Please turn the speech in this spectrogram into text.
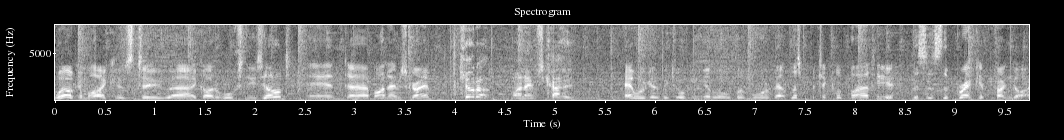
Welcome hikers to uh, Guided Walks New Zealand and uh, my name's Graham Kia ora, my name's Kahu. and we're going to be talking a little bit more about this particular plant here. This is the bracket fungi.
